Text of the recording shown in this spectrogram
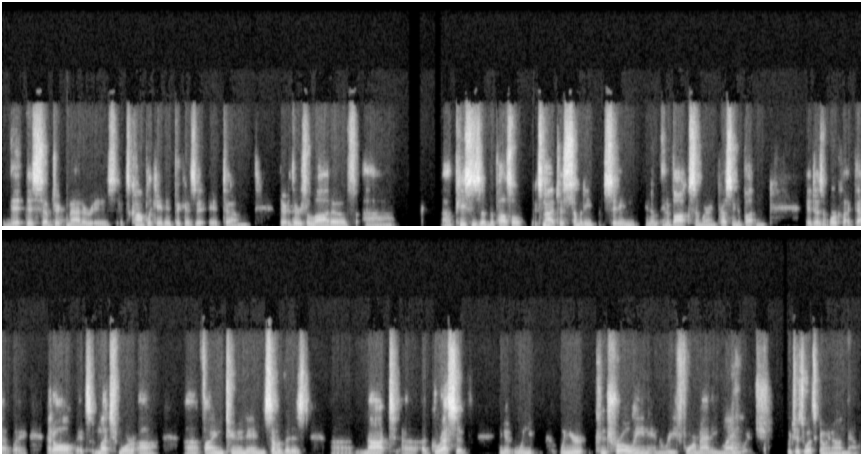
this subject matter is it's complicated because it, it um, there, there's a lot of uh, uh, pieces of the puzzle. It's not just somebody sitting in a, in a box somewhere and pressing a button. It doesn't work like that way at all. It's much more uh, uh, fine tuned, and some of it is uh, not uh, aggressive. You know, when you when you're controlling and reformatting language, which is what's going on now,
